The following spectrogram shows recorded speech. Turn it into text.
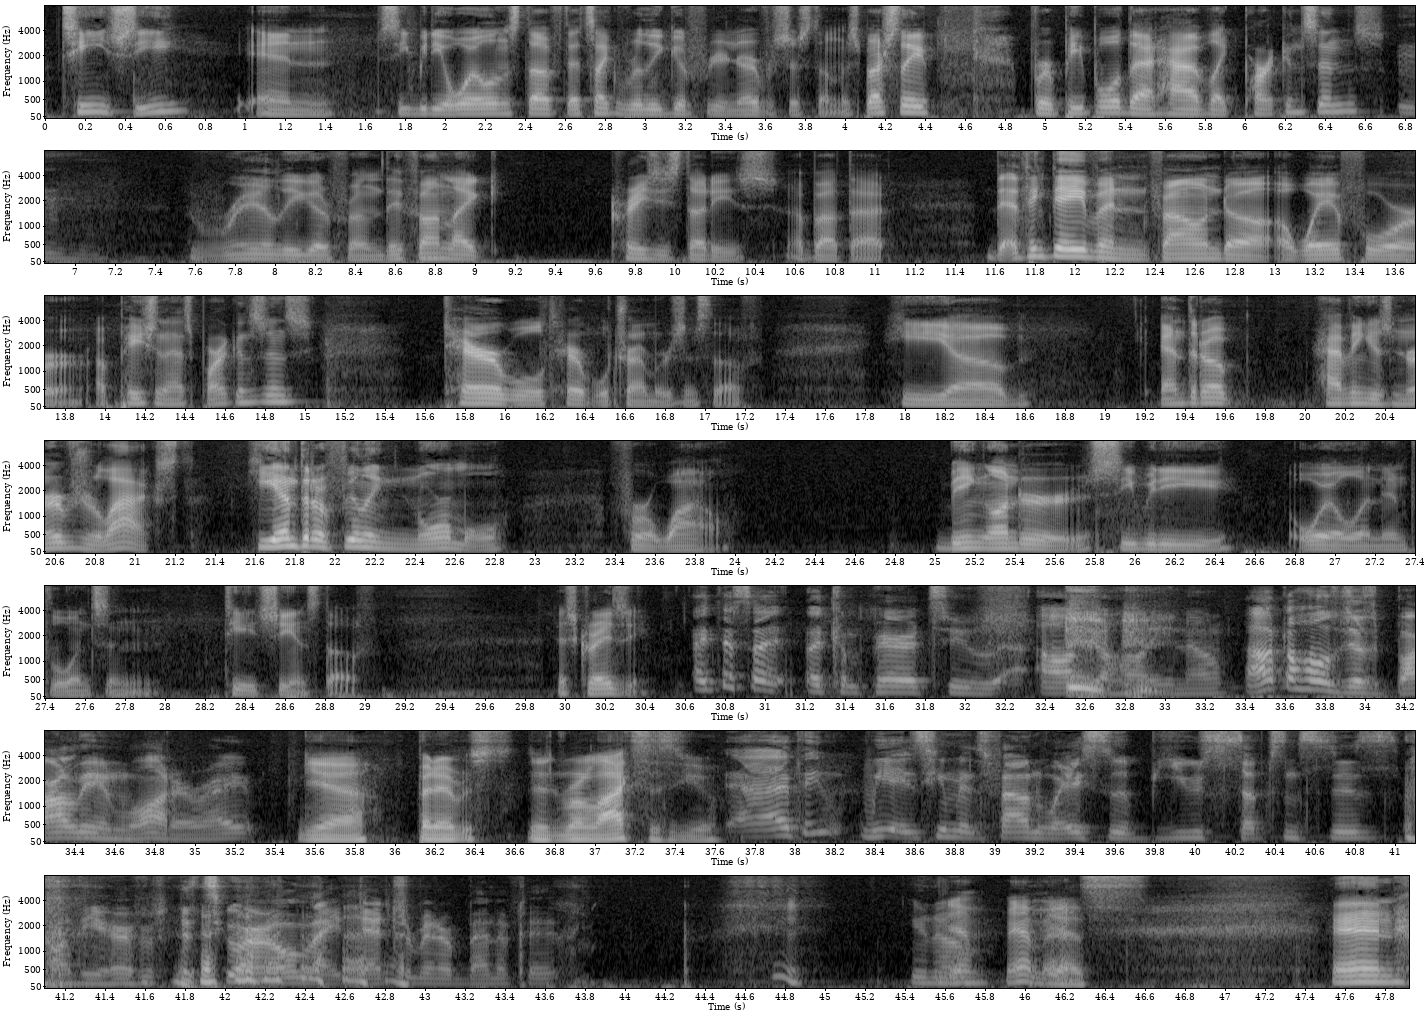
THC and CBD oil and stuff that's like really good for your nervous system, especially for people that have like Parkinson's. Mhm. really good for them. They found like crazy studies about that. I think they even found uh, a way for a patient that has Parkinson's, terrible, terrible tremors and stuff. He um, ended up having his nerves relaxed. He ended up feeling normal for a while, being under CBD oil and influence and THC and stuff. It's crazy. I guess I, I compare it to alcohol. You know, alcohol is just barley and water, right? Yeah, but it was it relaxes you. I think we as humans found ways to abuse substances on the earth to our own like detriment or benefit. You know, Yeah, yeah, man. Yes. And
